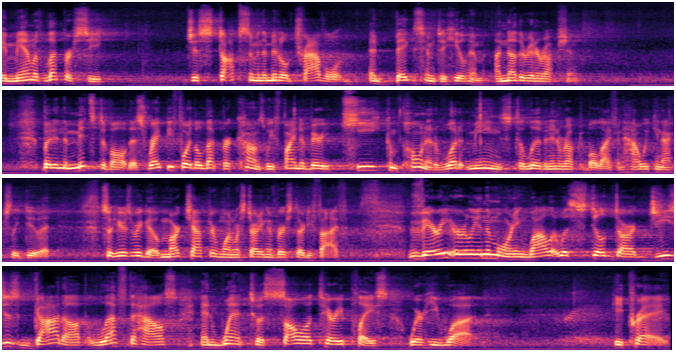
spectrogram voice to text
a man with leprosy just stops him in the middle of travel and begs him to heal him. Another interruption. But in the midst of all this, right before the leper comes, we find a very key component of what it means to live an interruptible life and how we can actually do it. So here's where we go. Mark chapter 1, we're starting at verse 35. Very early in the morning, while it was still dark, Jesus got up, left the house, and went to a solitary place where he what? He prayed.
